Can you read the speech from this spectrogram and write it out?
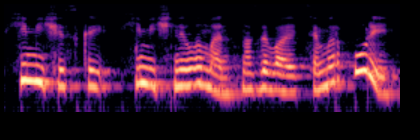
хімічний, хімічний елемент називається Меркурій,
